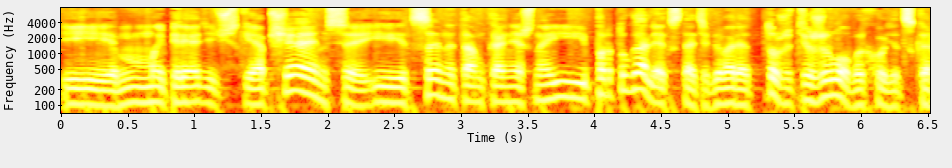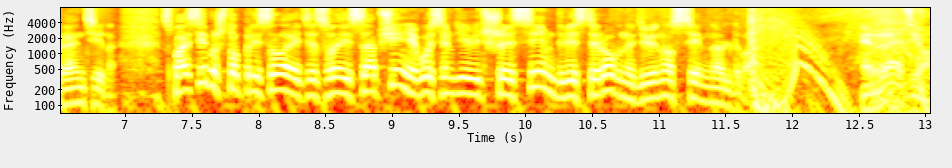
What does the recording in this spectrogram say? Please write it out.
и мы периодически общаемся, и цены там, конечно, и Португалия, кстати, говорят, тоже тяжело выходит с карантина. Спасибо, что присылаете свои сообщения. 8967 200 ровно 9702. Радио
